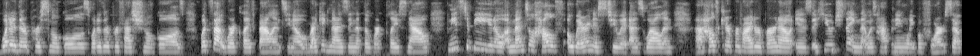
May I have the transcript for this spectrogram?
what are their personal goals? What are their professional goals? What's that work life balance? You know, recognizing that the workplace now needs to be, you know, a mental health awareness to it as well. And uh, healthcare provider burnout is a huge thing that was happening way before. So,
